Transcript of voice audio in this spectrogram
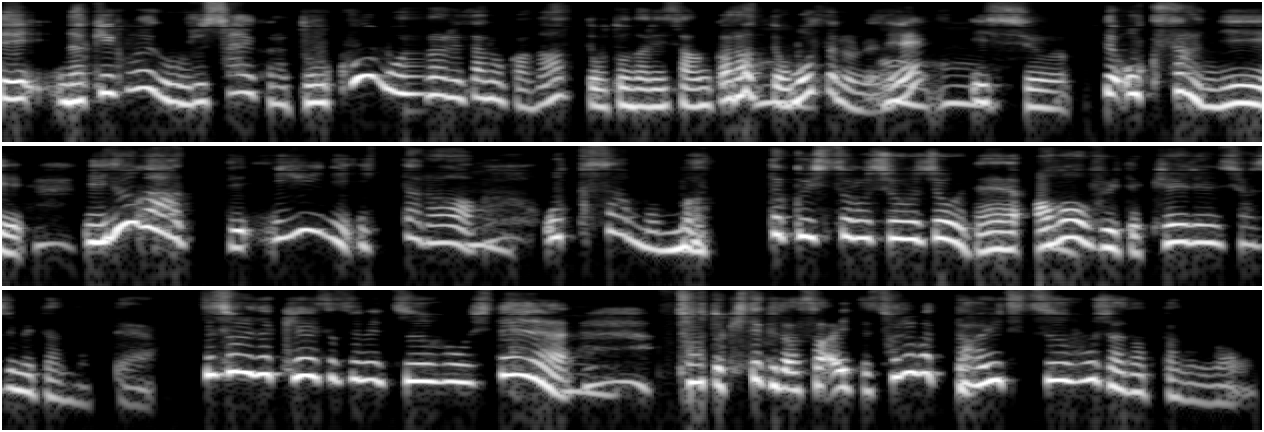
で、泣き声がうるさいから、毒を盛られたのかなって、お隣さんからって思ったのね、うんうんうん一瞬。で、奥さんに、犬があって言いに行ったら、うん奥さんも全く一緒の症状で、泡を吹いて痙攣し始めたんだって。で、それで警察に通報して、ちょっと来てくださいって、それが第一通報者だったのよ。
